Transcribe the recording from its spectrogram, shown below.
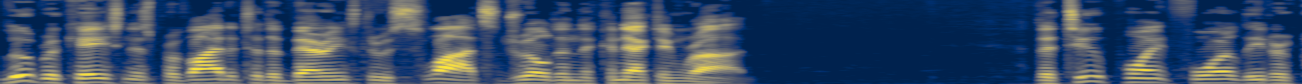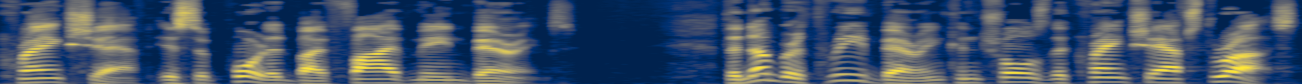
Lubrication is provided to the bearings through slots drilled in the connecting rod. The 2.4-liter crankshaft is supported by five main bearings. The number 3 bearing controls the crankshaft's thrust.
